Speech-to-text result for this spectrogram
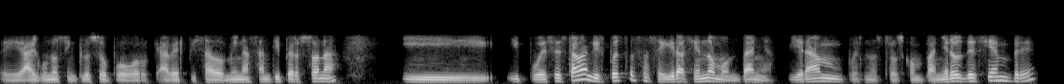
eh, algunos incluso por haber pisado minas antipersona y, y pues estaban dispuestos a seguir haciendo montaña y eran pues nuestros compañeros de siempre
